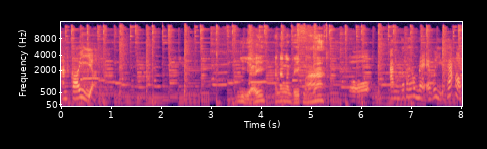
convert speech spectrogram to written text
Anh có gì vậy? Gì vậy? Anh đang làm việc mà. Ồ, anh có thấy hôm nay em có gì khác không?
